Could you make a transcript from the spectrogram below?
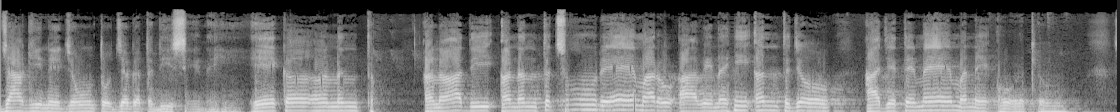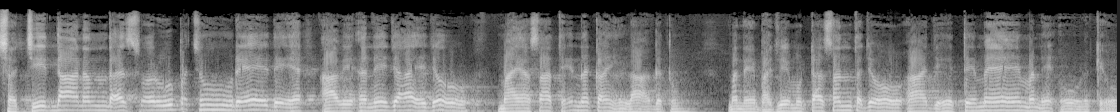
जागी ने जो तो जगत दी से नहीं। एक अनंत, अनादि अनंत छू रे मारो आवे नहीं। अंत जो आजे ते मैं मने ओळख्यो सच्चिदानंद स्वरूप छू रे देह आवे अने जाए जो माया साथे न कहीं लागतू મને ભજે મોટા સંત જો આજે તે મેં મને ઓળખ્યો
